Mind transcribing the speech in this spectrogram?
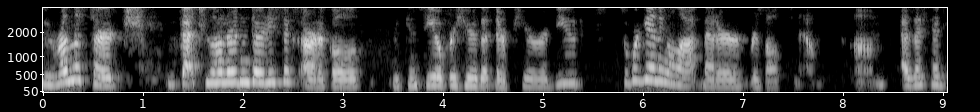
We run the search. We've got 236 articles. We can see over here that they're peer reviewed. So we're getting a lot better results now. Um, as I said,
